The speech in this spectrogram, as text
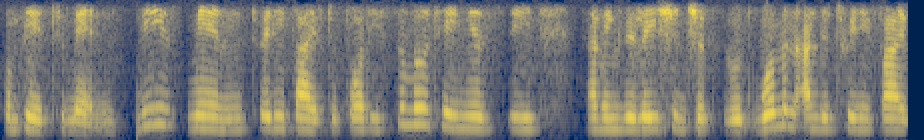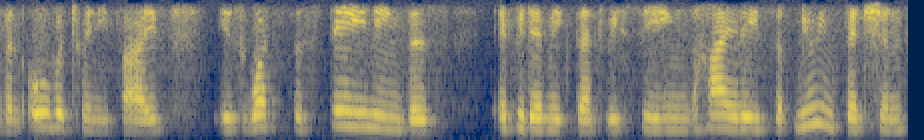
compared to men. These men, 25 to 40, simultaneously having relationships with women under 25 and over 25 is what's sustaining this epidemic that we're seeing high rates of new infection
